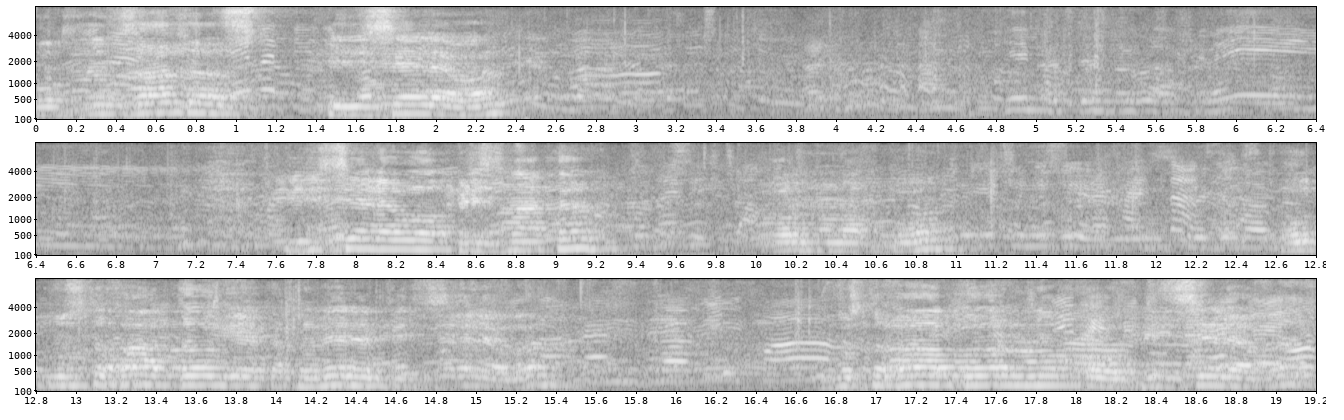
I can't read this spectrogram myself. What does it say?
От Хамзата с 50 лева. 50 лева от Близнака, Горно Навкова. От Мустафа Дългия като мене 50 лева. Мустафа от Горно Навкова 50 лева.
